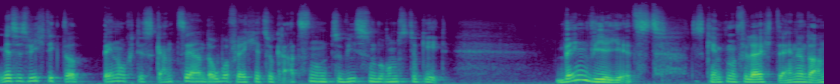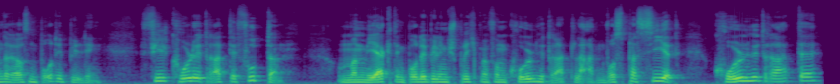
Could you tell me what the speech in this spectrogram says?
mir ist es wichtig, da dennoch das Ganze an der Oberfläche zu kratzen und zu wissen, worum es da geht. Wenn wir jetzt das kennt man vielleicht der eine oder andere aus dem Bodybuilding, viel Kohlenhydrate futtern. Und man merkt, im Bodybuilding spricht man vom Kohlenhydratladen. Was passiert? Kohlenhydrate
